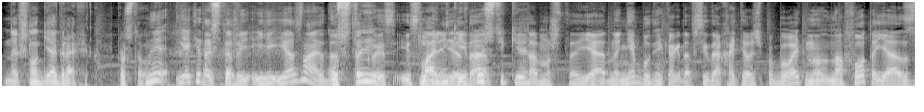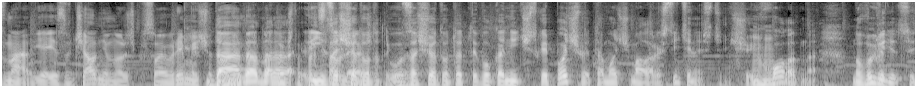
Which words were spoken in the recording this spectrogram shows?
National Geographic. Просто ну, я тебе так скажу, я знаю, да, что такое Исландия маленькие да, кустики. Потому что я, ну, не был никогда, всегда хотел очень побывать, но на фото я знаю, я изучал немножечко в свое время еще. Да, да, да, да. И за счет вот, вот за счет вот этой вулканической почвы там очень мало растительности, еще и угу. холодно, но выглядит все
